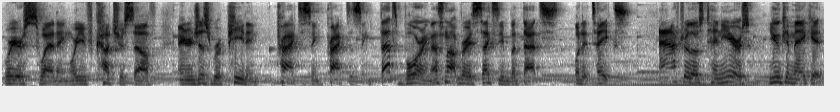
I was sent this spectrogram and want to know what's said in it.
where you're sweating, where you've cut yourself, and you're just repeating, practicing, practicing. That's boring. That's not very sexy, but that's what it takes. After those 10 years, you can make it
